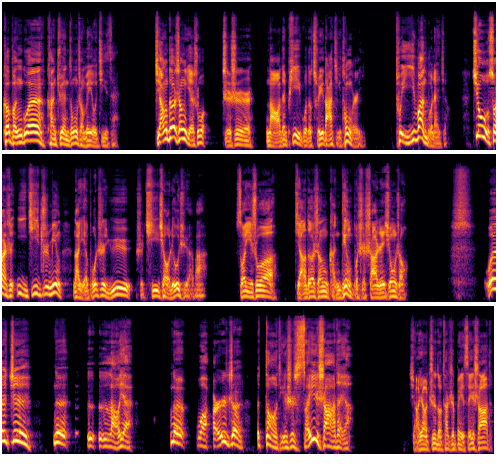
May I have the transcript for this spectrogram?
可本官看卷宗上没有记载。蒋德生也说，只是脑袋屁股的捶打几痛而已。退一万步来讲，就算是一击致命，那也不至于是七窍流血吧？所以说，蒋德生肯定不是杀人凶手。我这那老爷，那我儿子到底是谁杀的呀？想要知道他是被谁杀的，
